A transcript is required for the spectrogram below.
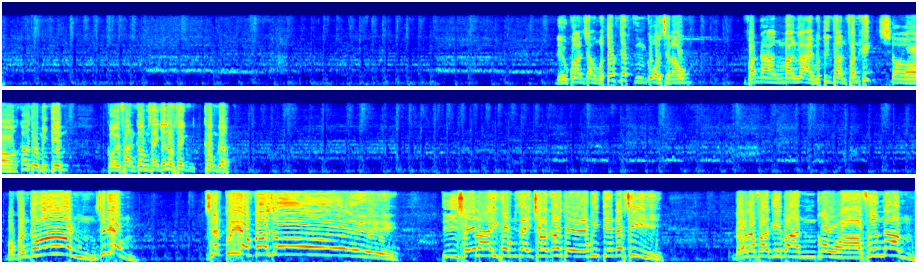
Điều quan trọng và tốt nhất của trận đấu. Vẫn đang mang lại một tinh thần phấn khích cho cao thủ Minh Tiến. Còi phản công dành cho Lộc Thịnh, không được. bóng vẫn còn, dứt điểm. Rất nguy hiểm, vào rồi. Tỷ số lại không dành cho cao thủ minh tiến fc đó là pha ghi bàn của phương nam.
